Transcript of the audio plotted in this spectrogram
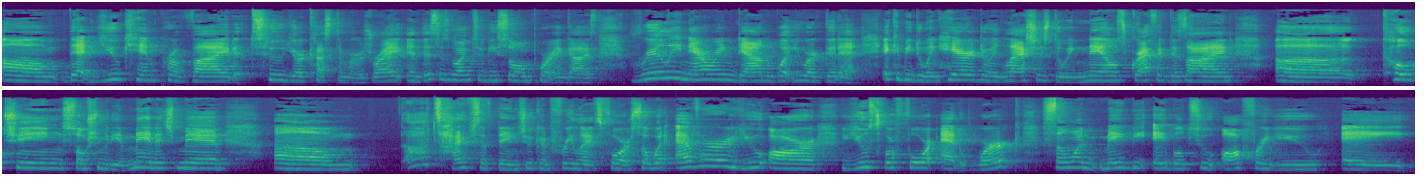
um, that you can provide to your customers, right? And this is going to be so important, guys. Really narrowing down what you are good at. It could be doing hair, doing lashes, doing nails, graphic design, uh, coaching, social media management, um, all types of things you can freelance for. So whatever you are useful for at work, someone may be able to offer you a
